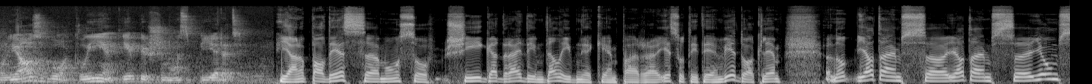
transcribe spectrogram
un jāuzlabo klientu iepirkšanās pieredzi. Jā, nu paldies mūsu šī gada raidījuma dalībniekiem par iesūtītajiem viedokļiem. Nu, jautājums, jautājums jums.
